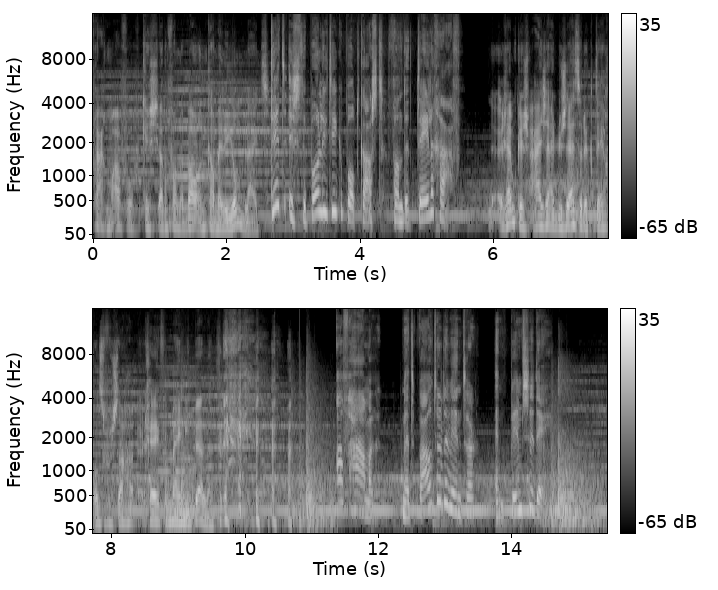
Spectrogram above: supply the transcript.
Ik vraag me af of Christiane van der Wal een chameleon blijkt. Dit is de politieke podcast van de Telegraaf. Remkes, hij zei dus letterlijk tegen onze verslaggever mij niet bellen. Afhameren met Wouter de Winter en Pim CD.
